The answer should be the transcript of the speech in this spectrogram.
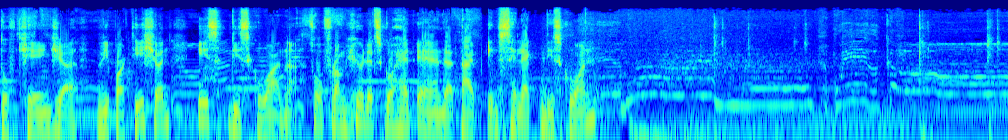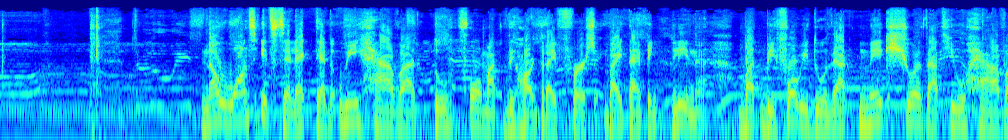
to change uh, the partition is disk 1. So from here let's go ahead and uh, type in select disk 1 Now once it's selected, we have uh, to format the hard drive first by typing clean. But before we do that, make sure that you have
